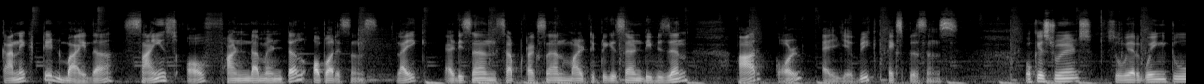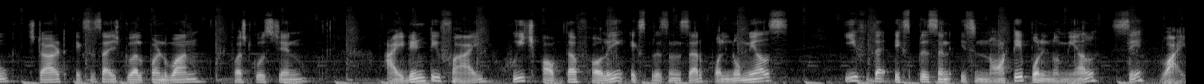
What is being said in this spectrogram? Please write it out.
connected by the signs of fundamental operations like addition, subtraction, multiplication, division are called algebraic expressions. Okay students, so we are going to start exercise 12.1. First question, identify which of the following expressions are polynomials. If the expression is not a polynomial, say why.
